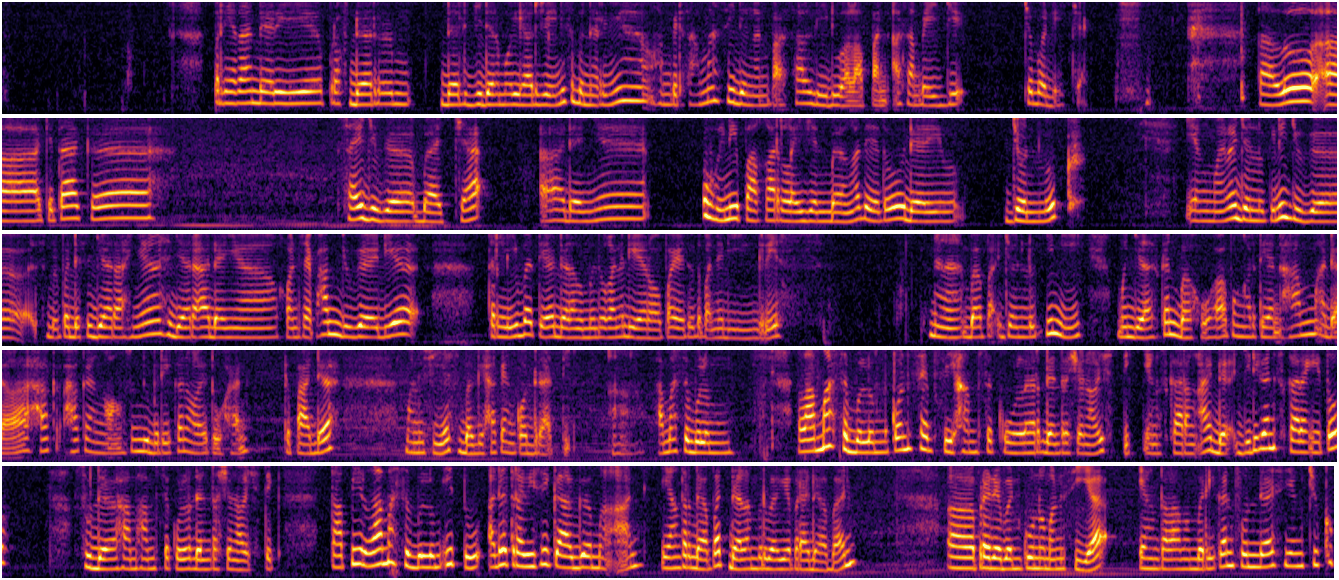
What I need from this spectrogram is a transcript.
pernyataan dari Prof. Dar Darji Darmo Harjo ini sebenarnya hampir sama sih dengan pasal di 28A sampai J. Coba deh cek. Lalu uh, kita ke saya juga baca adanya uh ini pakar legend banget yaitu dari John Luke yang mana John Luke ini juga pada sejarahnya sejarah adanya konsep HAM juga dia terlibat ya dalam pembentukannya di Eropa yaitu tepatnya di Inggris. Nah, Bapak John Luke ini menjelaskan bahwa pengertian HAM adalah hak-hak yang langsung diberikan oleh Tuhan kepada manusia sebagai hak yang kodrati. Nah, lama sebelum lama sebelum konsepsi HAM sekuler dan rasionalistik yang sekarang ada. Jadi kan sekarang itu sudah HAM-HAM sekuler dan rasionalistik. Tapi lama sebelum itu ada tradisi keagamaan yang terdapat dalam berbagai peradaban, uh, peradaban kuno manusia yang telah memberikan fondasi yang cukup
